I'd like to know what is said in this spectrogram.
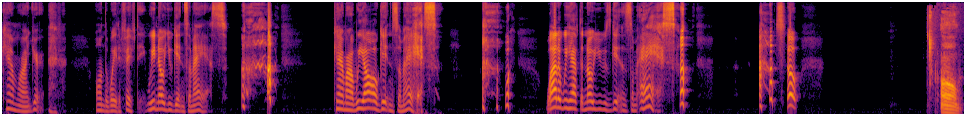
Cam'ron, you're on the way to 50. We know you getting some ass. Cam'ron, we all getting some ass. Why do we have to know you was getting some ass? I'm so Um,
